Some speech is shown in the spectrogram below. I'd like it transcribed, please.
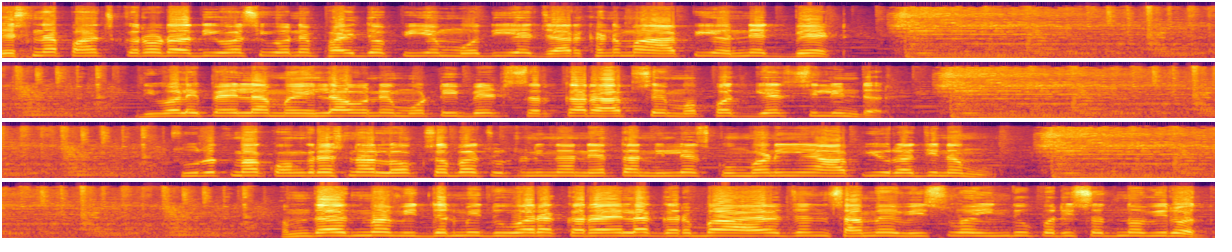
દેશના પાંચ કરોડ આદિવાસીઓને ફાયદો પીએમ મોદીએ ઝારખંડમાં આપી અનેક ભેટ. દિવાળી પહેલા મહિલાઓને મોટી ભેટ સરકાર આપશે મફત ગેસ સિલિન્ડર. સુરતમાં કોંગ્રેસના લોકસભા ચૂંટણીના નેતા નિલેશ કુંભાણીએ આપ્યું રાજીનામું. અમદાવાદમાં વિધર્મી દ્વારા કરાયેલા ગરબા આયોજન સામે વિશ્વ હિન્દુ પરિષદનો વિરોધ.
